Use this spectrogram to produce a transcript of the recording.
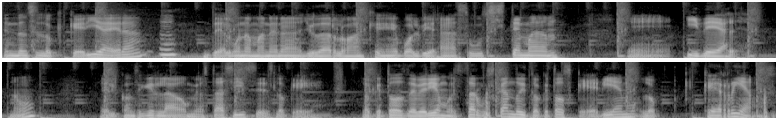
entonces lo que quería era eh, de alguna manera ayudarlo a que volviera a su sistema eh, ideal, ¿no? El conseguir la homeostasis es lo que, lo que todos deberíamos estar buscando y lo que todos queríamos, lo querríamos.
